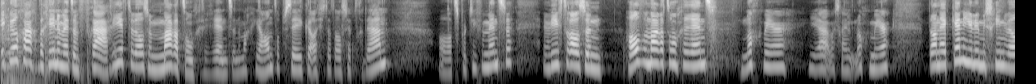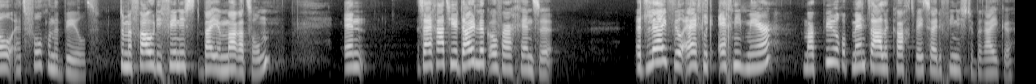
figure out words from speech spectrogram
Ik wil graag beginnen met een vraag. Wie heeft er wel eens een marathon gerend? En dan mag je je hand opsteken als je dat al eens hebt gedaan. Al wat sportieve mensen. En wie heeft er al eens een halve marathon gerend? Nog meer? Ja, waarschijnlijk nog meer. Dan herkennen jullie misschien wel het volgende beeld. Een mevrouw die finisht bij een marathon. En zij gaat hier duidelijk over haar grenzen. Het lijf wil eigenlijk echt niet meer, maar puur op mentale kracht weet zij de finish te bereiken.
